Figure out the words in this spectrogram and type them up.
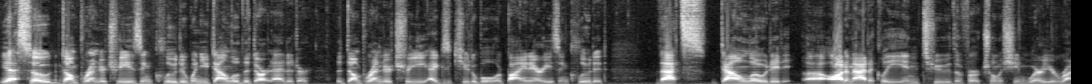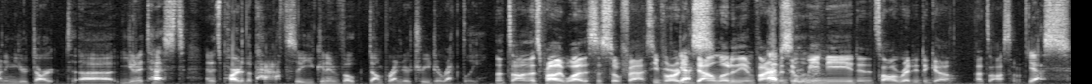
Yeah, so dump render tree is included when you download the Dart editor. The dump render tree executable or binary is included. That's downloaded uh, automatically into the virtual machine where you're running your Dart uh, unit test, and it's part of the path. So you can invoke dump render tree directly. That's on. That's probably why this is so fast. You've already Yes. downloaded the environment Absolutely. that we need, and it's all ready to go. That's awesome. Yes.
